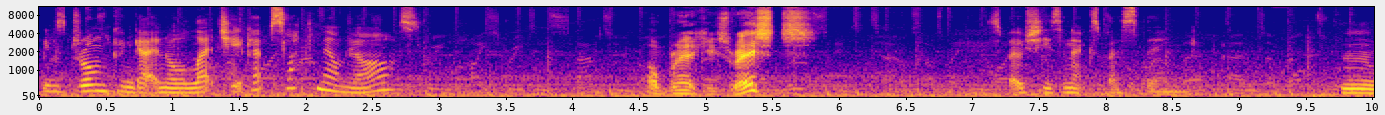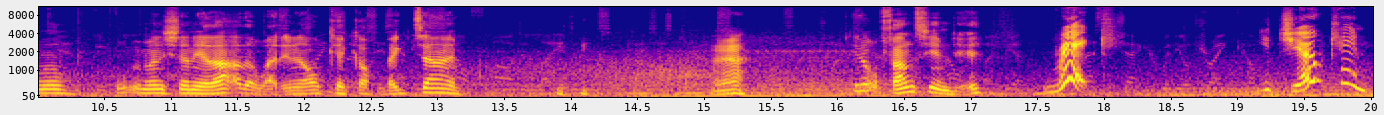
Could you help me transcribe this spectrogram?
He was drunk and getting all lechy. He kept slapping me on the arse. I'll break his wrists. Suppose she's the next best thing. Yeah, well, won't we mention any of that at the wedding? I'll kick off big time. Yeah. You don't fancy him, do you? Rick! You're joking?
